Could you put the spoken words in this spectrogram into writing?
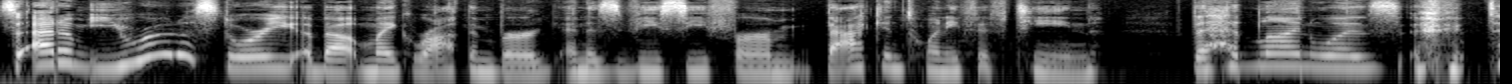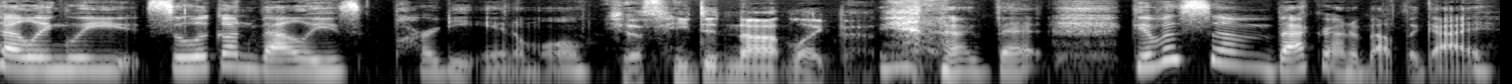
So, Adam, you wrote a story about Mike Rothenberg and his VC firm back in 2015. The headline was tellingly Silicon Valley's party animal. Yes, he did not like that. Yeah, I bet. Give us some background about the guy.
